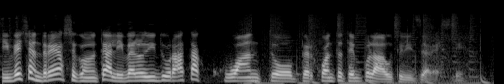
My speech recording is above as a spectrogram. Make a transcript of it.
Invece Andrea, secondo te a livello di durata quanto, per quanto tempo la utilizzeresti?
